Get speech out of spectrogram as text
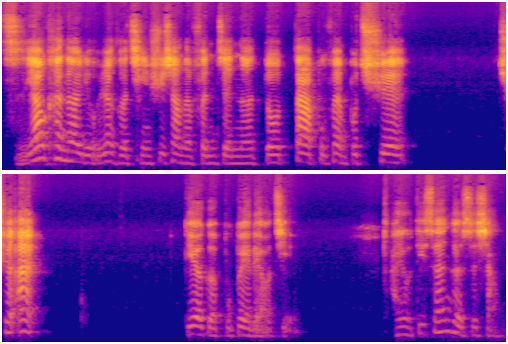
只要看到有任何情绪上的纷争呢，都大部分不缺缺爱。第二个不被了解，还有第三个是想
